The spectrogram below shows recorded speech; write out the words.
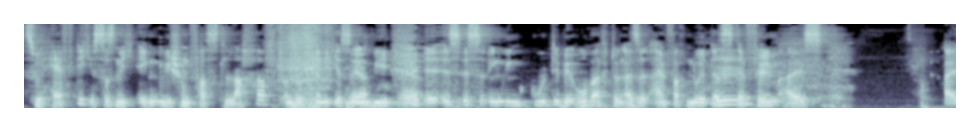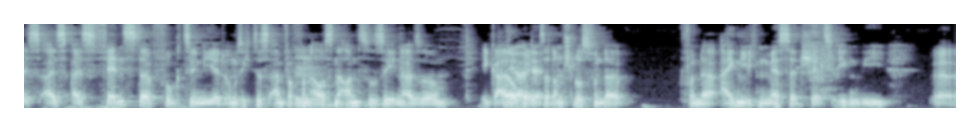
zu heftig? Ist das nicht irgendwie schon fast lachhaft? Und das finde ich ist ja, irgendwie, ja. Äh, es ist irgendwie eine gute Beobachtung. Also einfach nur, dass mhm. der Film als als, als, als Fenster funktioniert, um sich das einfach von mhm. außen anzusehen. Also egal, ob ja, er jetzt halt am Schluss von der, von der eigentlichen Message jetzt irgendwie äh,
